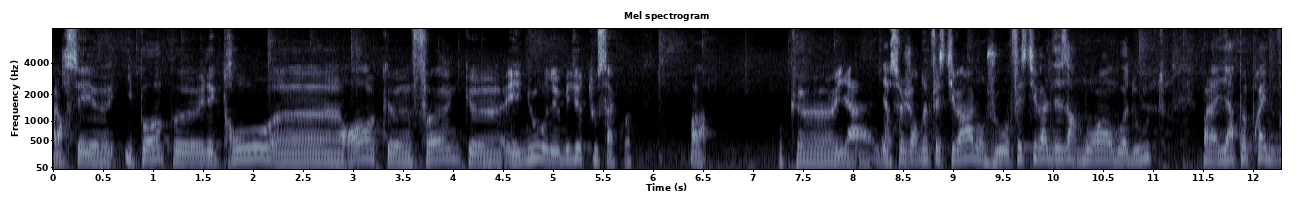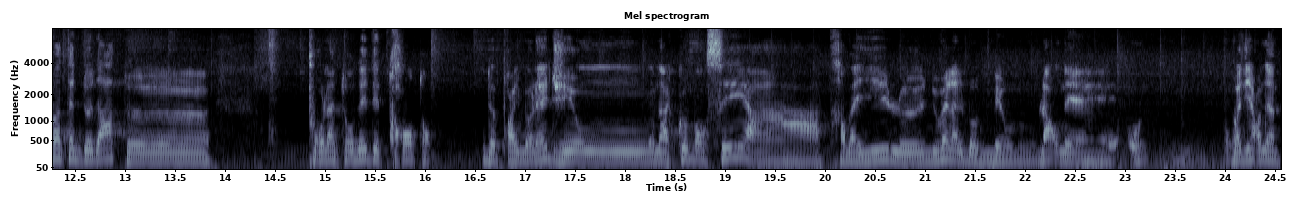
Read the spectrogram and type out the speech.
Alors c'est hip-hop, électro, rock, funk, et nous on est au milieu de tout ça quoi. Voilà. Donc euh, il y, a, ce genre de festival. On joue au Festival des Arbourins au mois d'août. Voilà, il y a à peu près une vingtaine de dates euh, pour la tournée des 30 ans de Primal Edge et on, a commencé à travailler le nouvel album. Mais là, on est, on, va dire, on est un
